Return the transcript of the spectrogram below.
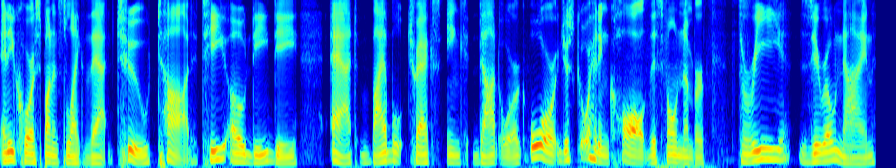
any correspondence like that to Todd, T O D D, at BibleTractsInc.org, or just go ahead and call this phone number 309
